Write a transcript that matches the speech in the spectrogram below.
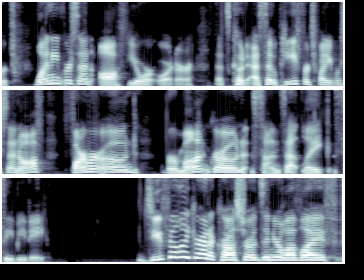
for 20% off your order. That's code SOP for 20% off. Farmer owned, Vermont grown Sunset Lake CBD. Do you feel like you're at a crossroads in your love life?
